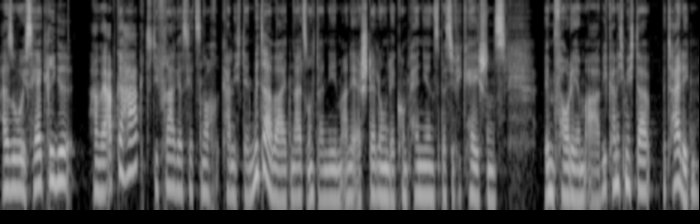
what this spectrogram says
Also, wo ich es herkriege, haben wir abgehakt. Die Frage ist jetzt noch, kann ich denn mitarbeiten als Unternehmen an der Erstellung der Companion Specifications im VDMA? Wie kann ich mich da beteiligen,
